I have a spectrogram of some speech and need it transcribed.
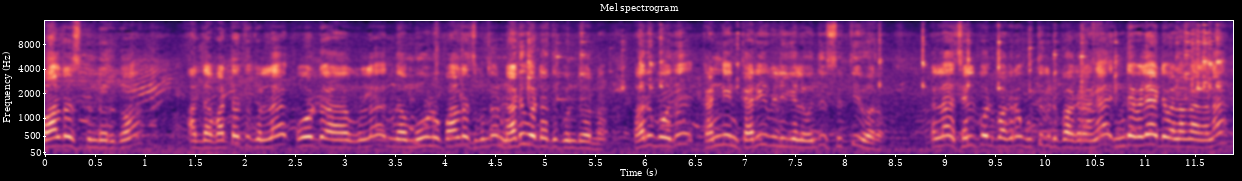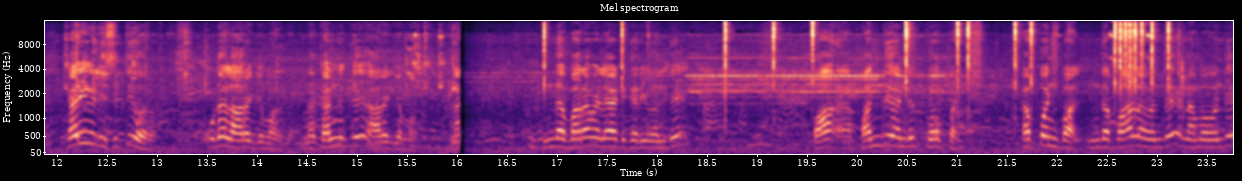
பால்ரஸ் குண்டு இருக்கும். அந்த வட்டத்துக்குள்ளே கோட்டுக்குள்ளே இந்த மூணு பால்ரஸ் குண்டும் நடுவட்டத்துக்கு கொண்டு வரணும். வரும்போது கண்ணின் கருவிழிகள் வந்து சுற்றி வரும். எல்லாம் செல் போட்டு பார்க்குறோம் உத்துக்கிட்டு பார்க்குறாங்க. இந்த விளையாட்டு விளையாண்டாங்கன்னா கருவிழி சுற்றி வரும். உடல் ஆரோக்கியமாக இருக்கும். இந்த கண்ணுக்கு ஆரோக்கியமாக இருக்கும். இந்த மர விளையாட்டு கறி வந்து பா பந்து அண்டு கோப்பை கப்பன் பால். இந்த பாலை வந்து நம்ம வந்து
